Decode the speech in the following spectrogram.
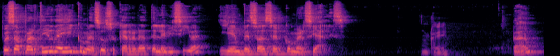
Pues a partir de ahí comenzó su carrera televisiva y empezó a hacer comerciales. Ok. ¿va?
